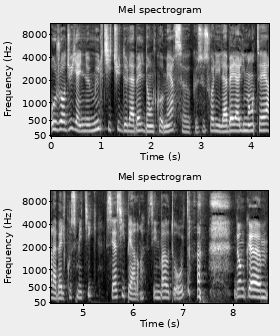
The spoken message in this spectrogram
Aujourd'hui, il y a une multitude de labels dans le commerce, euh, que ce soit les labels alimentaires, labels cosmétiques, c'est à s'y perdre, c'est une vraie autoroute. Donc euh,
